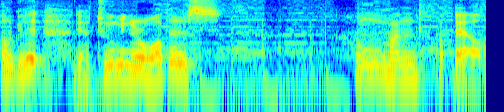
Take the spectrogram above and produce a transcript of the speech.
All good. There are two mineral waters. Hung Manh Hotel.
